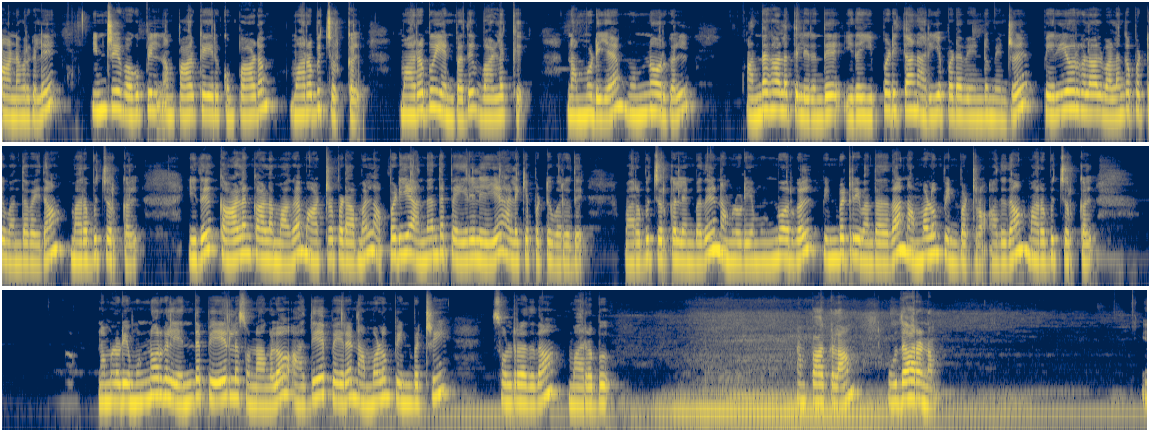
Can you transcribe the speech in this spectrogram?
மாணவர்களே இன்றைய வகுப்பில் நாம் பார்க்க இருக்கும் பாடம் மரபு சொற்கள். மரபு என்பது வழக்கு. நம்முடைய முன்னோர்கள் அந்த காலத்திலிருந்து இதை இப்படித்தான் அறியப்பட வேண்டும் என்று பெரியோர்களால் வழங்கப்பட்டு வந்தவைதான் மரபு சொற்கள். இது காலங்காலமாக மாற்றப்படாமல் அப்படியே அந்தந்த பெயரிலேயே அழைக்கப்பட்டு வருது. மரபு சொற்கள் என்பது நம்மளுடைய முன்னோர்கள் பின்பற்றி வந்ததை தான் நம்மளும் பின்பற்றோம். அதுதான் மரபு சொற்கள். நம்மளுடைய முன்னோர்கள் எந்த பேரில் சொன்னாங்களோ அதே பேரை நம்மளும் பின்பற்றி சொல்கிறது தான் மரபு. நம்ம பார்க்கலாம். உதாரணம்.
